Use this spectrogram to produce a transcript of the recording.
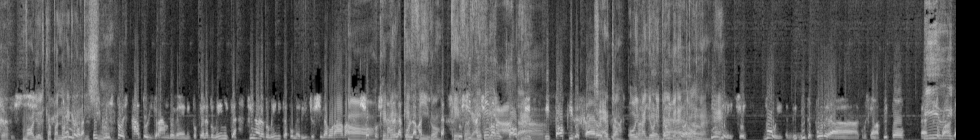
bravissimo. Voglio il capannone E allora, grandissimo. E questo è stato il grande Veneto, che la domenica, fino alla domenica pomeriggio si lavorava Oh, sotto che scala con che la figo, matita che e si facevano i i tocchi de ferro Certo, o i maglioni per la Benetton. eh. Invece, voi di- dite pure a come si chiama Pippo eh, questo qua Pirri,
